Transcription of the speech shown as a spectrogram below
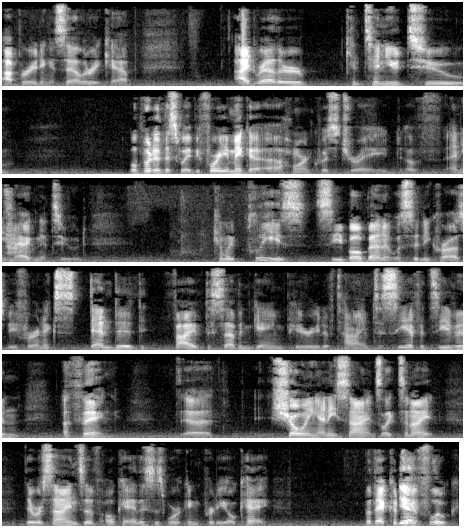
operating a salary cap. I'd rather continue to We'll put it this way: before you make a, a Hornqvist trade of any magnitude, can we please see Beau Bennett with Sidney Crosby for an extended five to seven game period of time to see if it's even a thing, uh, showing any signs? Like tonight, there were signs of okay, this is working pretty okay, but that could Yeah. be a fluke.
